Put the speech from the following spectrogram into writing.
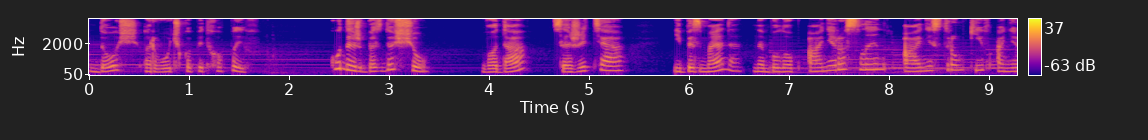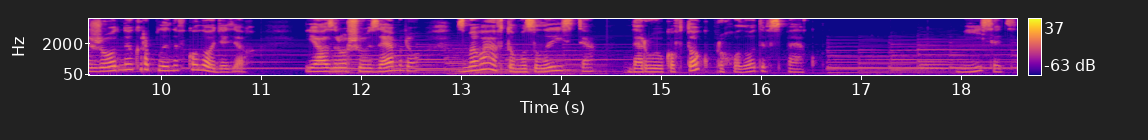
Дощ рвучко підхопив. Куди ж без дощу? Вода це життя, і без мене не було б ані рослин, ані струмків, ані жодної краплини в колодязях. Я зрошую землю, змиваю в тому з листя, дарую ковток прохолоди в спеку. Місяць,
